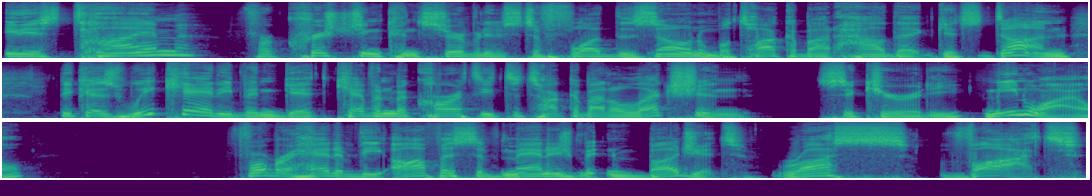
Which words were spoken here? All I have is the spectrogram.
It is time for Christian conservatives to flood the zone. And we'll talk about how that gets done because we can't even get Kevin McCarthy to talk about election security. Meanwhile, former head of the Office of Management and Budget, Russ Vought,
